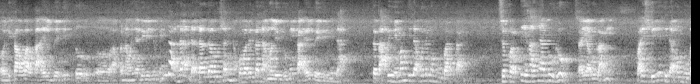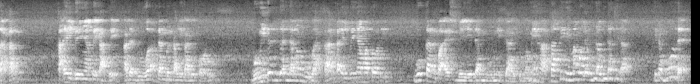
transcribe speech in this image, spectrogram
uh, dikawal KLB itu uh, apa namanya dilindungi tidak tidak tidak ada, ada urusannya pemerintah tidak melindungi KLB di Medan tetapi memang tidak boleh membubarkan seperti halnya dulu, saya ulangi, Pak SBY tidak membubarkan KLB-nya PKB, ada dua dan berkali-kali forum. Bu Mega juga tidak membubarkan KLB-nya Matori. bukan Pak SBY dan Bu Mega itu memihak, tapi memang oleh undang-undang tidak tidak boleh.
